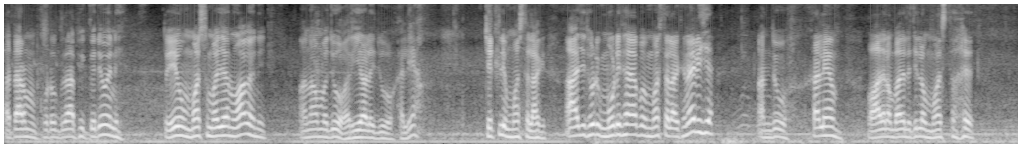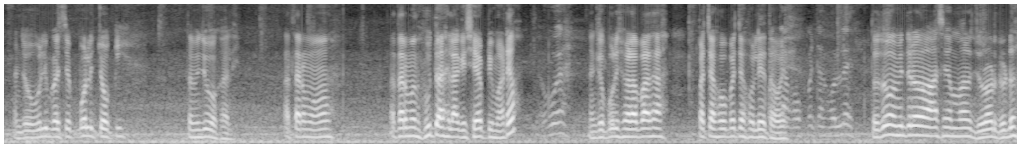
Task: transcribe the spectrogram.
અત્યારમાં ફોટોગ્રાફી કરી હોય ને તો એવું મસ્ત મજાનું આવે ને અને આમાં જુઓ હરિયાળી જુઓ ખાલી આ જેટલી મસ્ત લાગે. આ હજી થોડીક મોટી થાય પણ મસ્ત લાગશે ને બીજા? અને જો ખાલી આમ વાદળા બાદળા જેટલો મસ્ત છે અને જો ઓલી બસ છે પોલીસ ચોકી. તમે જુઓ ખાલી. અત્યારમાં અત્યારમાં હુતા લાગે સેફટી માટે કારણ કે પોલીસવાળા પાછા પચાસો હો લેતા હોય. પચાસ પચાસ હોલે તો જો મિત્રો આ છે અમારો જોરાડગઢ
